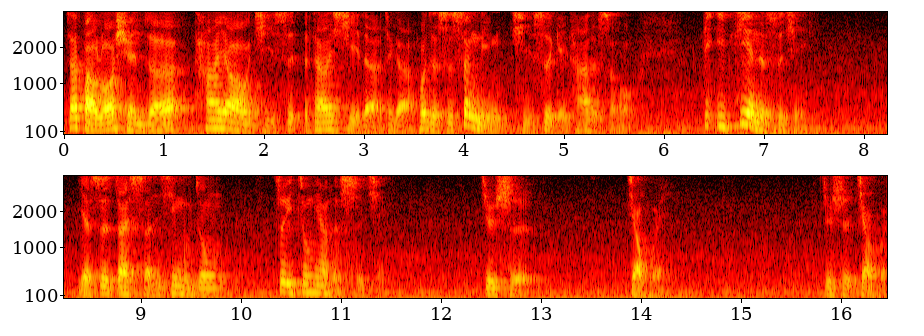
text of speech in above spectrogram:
在保罗选择他要启示他写的这个，或者是圣灵启示给他的时候，第一件的事情，也是在神心目中最重要的事情，就是教会，就是教会。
